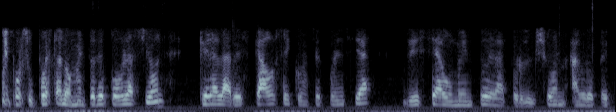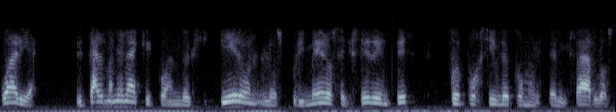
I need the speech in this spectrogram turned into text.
y por supuesto al aumento de población, que era a la vez causa y consecuencia de ese aumento de la producción agropecuaria. De tal manera que cuando existieron los primeros excedentes fue posible comercializarlos,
